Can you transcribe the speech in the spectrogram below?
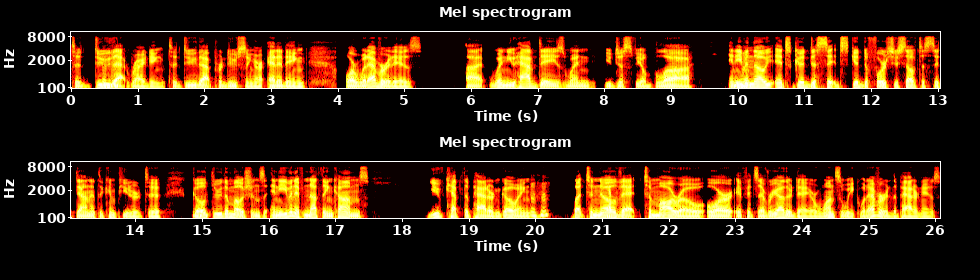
to do mm-hmm. that writing, to do that producing or editing or whatever it is. Uh, when you have days when you just feel blah, and mm-hmm. even though it's good to sit, it's good to force yourself to sit down at the computer to go mm-hmm. through the motions. And even if nothing comes, you've kept the pattern going. But to know yep. that tomorrow, or if it's every other day or once a week, whatever the pattern is,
